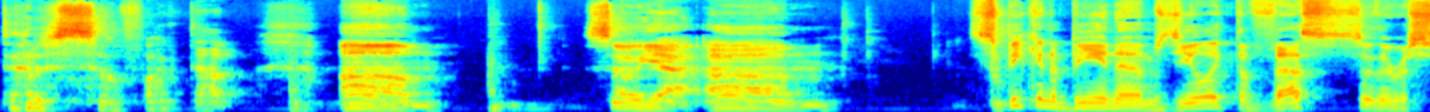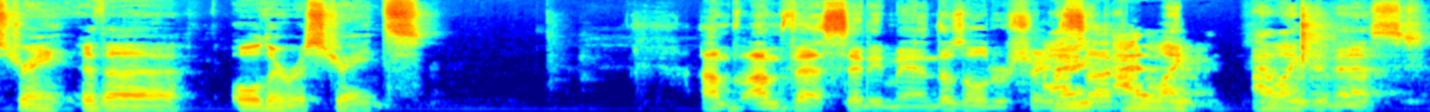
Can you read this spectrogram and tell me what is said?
That is so fucked up. Um so yeah, um Speaking of B and M's, do you like the vests or the restraint or the older restraints? I'm I'm Vest City, man. Those older restraints I, suck. I like I like the vest.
